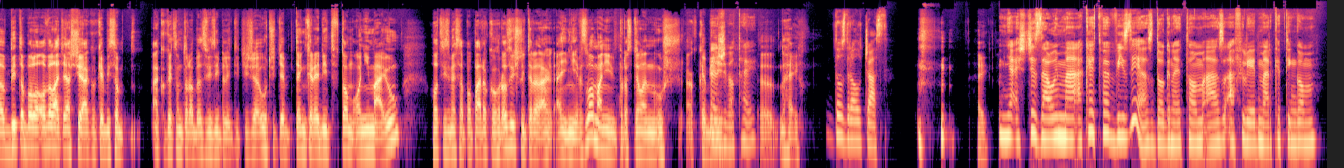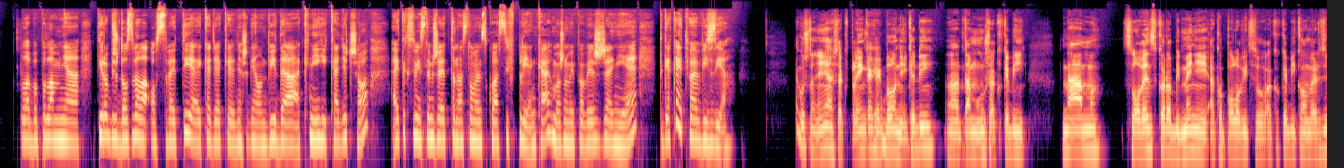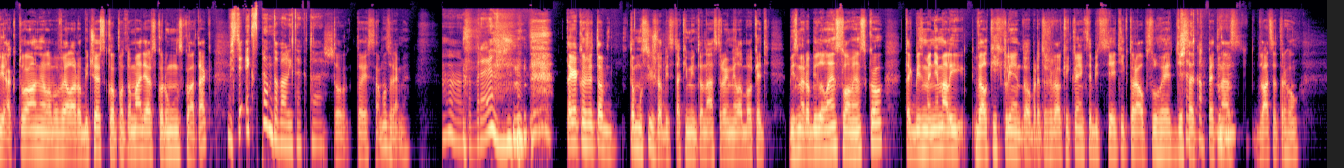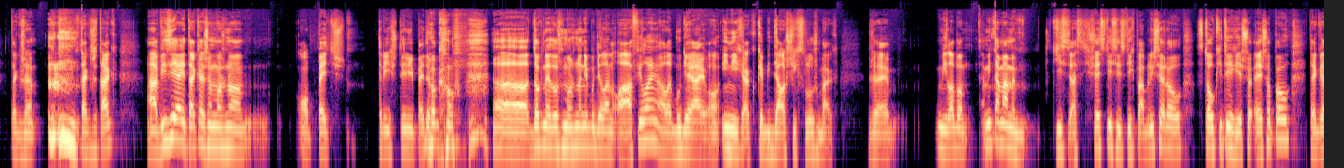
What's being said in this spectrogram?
by to bolo oveľa ťažšie, ako keby som, ako keď som to robil z Visibility. Čiže určite ten kredit v tom oni majú hoci sme sa po pár rokoch rozišli, teda ani nie vzlom, ani proste len už ako keby... život, hej. Uh, hej. Dozrel čas. hej. Mňa ešte zaujíma, aká je tvoja vízia s Dognetom a s affiliate marketingom? Lebo podľa mňa ty robíš dosť veľa osvety, aj kadejaké, však len videá, knihy, kadečo. Aj tak si myslím, že je to na Slovensku asi v plienkach, možno mi povieš, že nie. Tak aká je tvoja vízia? Tak už to nie je až tak v plienkach, jak bolo niekedy. A tam už ako keby nám Slovensko robí menej ako polovicu, ako keby konverzie aktuálne, lebo veľa robí Česko, potom Maďarsko, Rumunsko a tak. Vy ste expandovali takto až. To, to je samozrejme. Aha, dobre. tak akože to, to musíš robiť s takýmito nástrojmi, lebo keď by sme robili len Slovensko, tak by sme nemali veľkých klientov, pretože veľký klient chce byť v sieti, ktorá obsluhuje 10, Všetko. 15, mm-hmm. 20 trhov. Takže, takže tak. A vízia je taká, že možno o 5, 3, 4, 5 rokov uh, Dognet už možno nebude len o afile, ale bude aj o iných ako keby ďalších službách. Že my, lebo my tam máme asi 6 tisíc tých publisherov, stovky tých e-shopov, tak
